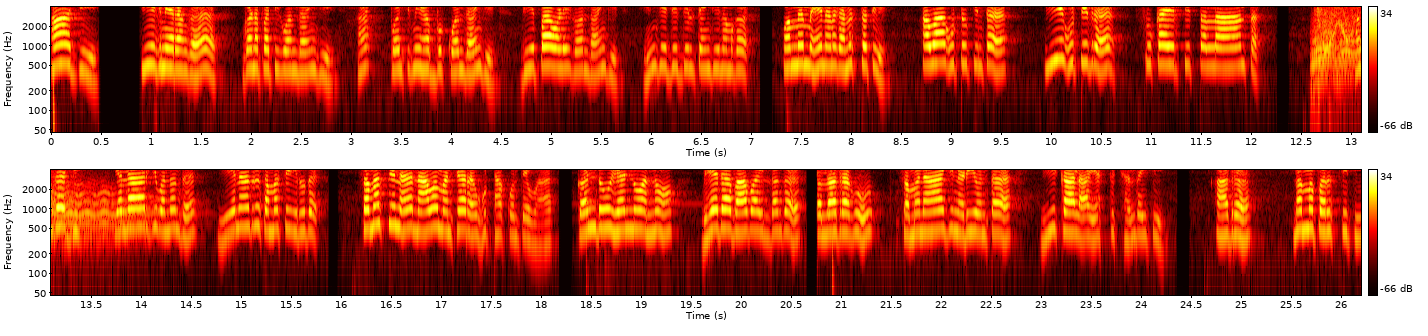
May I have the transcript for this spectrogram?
ಹಾ ಅಜ್ಜಿ ಈಗ ನೇರಂಗ ಗಣಪತಿಗೆ ಒಂದ್ ಅಂಗಿ ಹಾ ಪಂಚಮಿ ಹಬ್ಬಕ್ಕೆ ಒಂದ್ ಅಂಗಿ ದೀಪಾವಳಿಗೆ ಒಂದ್ ಅಂಗಿ ಹಿಂಗಿದ್ದಿದ್ದಿಲ್ ತಂಗಿ ನಮಗ ಒಮ್ಮೊಮ್ಮೆ ನನಗ ಅನಸ್ತತಿ ಅವಾಗ ಹುಟ್ಟೋಕ್ಕಿಂತ ಈಗ ಹುಟ್ಟಿದ್ರೆ ಸುಖ ಇರ್ತಿತ್ತಲ್ಲ ಅಂತ ಹಂಗಾಜಿ ಎಲ್ಲಾರ್ಗಿ ಒಂದೊಂದು ಏನಾದ್ರೂ ಸಮಸ್ಯೆ ಇರುದೆ ಸಮಸ್ಯೆನ ನಾವ ಮನುಷ್ಯರ ಹುಟ್ಟು ಹಾಕೊಂತೇವ. ಗಂಡು, ಹೆಣ್ಣು ಅನ್ನೋ ಭೇದ ಭಾವ ಇಲ್ದಂಗ ಎಲ್ಲಾದ್ರಾಗೂ ಸಮನಾಗಿ ನಡೆಯುವಂತ ಈ ಕಾಲ ಎಷ್ಟು ಚಂದ ಐತಿ. ಆದ್ರ ನಮ್ಮ ಪರಿಸ್ಥಿತಿ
